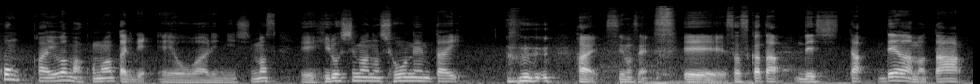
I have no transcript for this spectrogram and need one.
今回はまあこの辺りで、えー、終わりにします、えー、広島の少年隊。はいすいません。えー、さす方でした。ではまた。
